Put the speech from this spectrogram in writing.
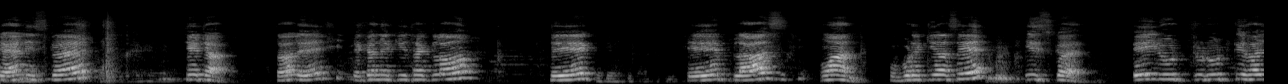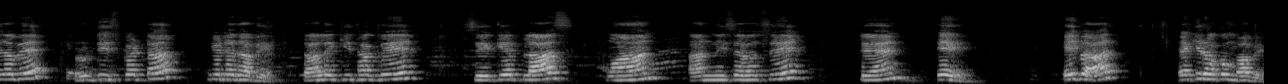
tan স্কয়ার থিটা তাহলে এখানে কি থাকল? sec a প্লাস 1 উপরে কি আছে? স্কয়ার এই রুট টু রুট কি হয়ে যাবে? রুট দি স্কয়ারটা কেটে যাবে। তাহলে কি থাকবে? a প্লাস 1 আর নিচে হচ্ছে tan a এইবার একই রকম ভাবে।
